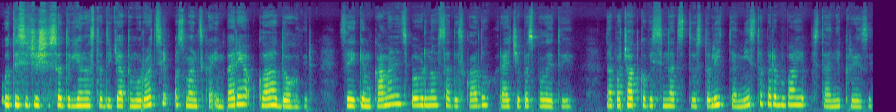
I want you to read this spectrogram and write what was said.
У 1699 році Османська імперія уклала договір, за яким Кам'янець повернувся до складу Речі Посполитої. На початку XVIII століття місто перебуває у стані кризи.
